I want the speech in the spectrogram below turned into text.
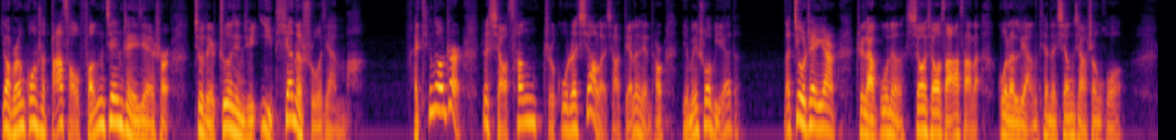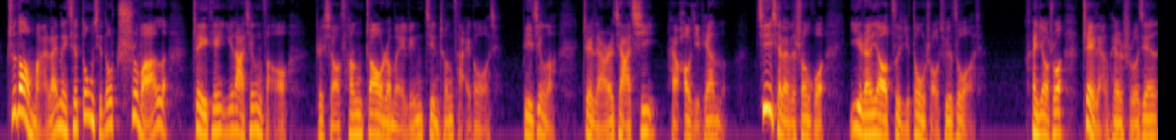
要不然，光是打扫房间这件事儿，就得折进去一天的时间吧。哎，听到这儿，这小仓只顾着笑了笑，点了点头，也没说别的。那就这样，这俩姑娘潇潇洒洒的过了两天的乡下生活，直到买来那些东西都吃完了。这一天一大清早，这小仓招着美玲进城采购去。毕竟啊，这俩人假期还有好几天呢，接下来的生活依然要自己动手去做去。要说这两天时间。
